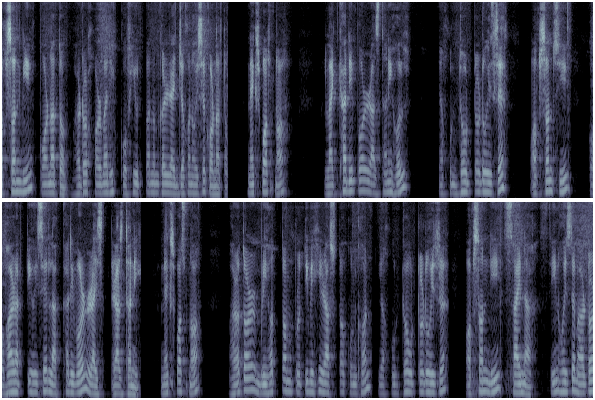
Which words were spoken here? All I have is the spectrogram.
অপশ্যন বি কৰ্ণাটক। ভাৰতৰ সৰ্বাধিক কফি উৎপাদনকাৰী ৰাজ্যখন হৈছে কৰ্ণাটক। নেক্সট প্ৰশ্ন লাক্ষাদ্বীপৰ ৰাজধানী হ'ল? ইয়াৰ শুদ্ধ উত্তৰটো হৈছে অপশ্যন চি কভাৰাত্ৰি হৈছে লাক্ষাদ্বীপৰ ৰাজ ৰাজধানী। নেক্সট প্ৰশ্ন ভাৰতৰ বৃহত্তম প্ৰতিৱেশী ৰাষ্ট্ৰ কোনখন? ইয়াৰ শুদ্ধ উত্তৰটো হৈছে অপশ্যন ডি চাইনা। চীন হৈছে ভাৰতৰ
